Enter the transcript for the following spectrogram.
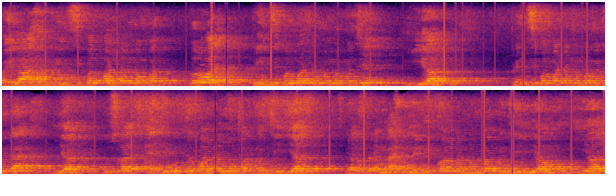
पहिला आहे प्रिन्सिपल क्वांटम नंबर बरोबर आहे? प्रिन्सिपल क्वांटम नंबर म्हणजे n प्रिन्सिपल क्वांटम नंबर म्हणजे काय? n दुसरा आहे अॅझिमुथल क्वांटम नंबर म्हणजे n यानंतर मॅग्नेटिक क्वांटम नंबर म्हणजे यम यल.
